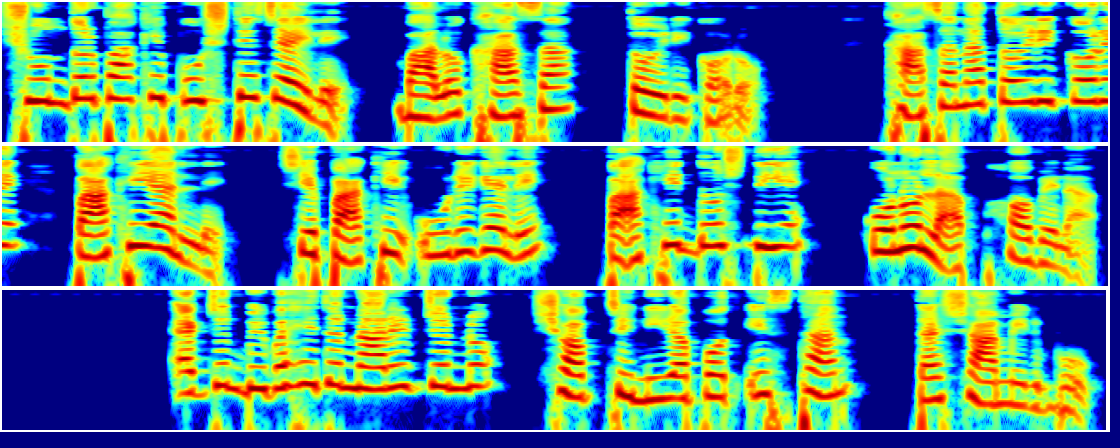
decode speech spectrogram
সুন্দর পাখি পুষতে চাইলে ভালো খাসা তৈরি করো। খাসানা তৈরি করে পাখি আনলে, সে পাখি উড়ে গেলে পাখির দোষ দিয়ে কোনো লাভ হবে না। একজন বিবাহিত নারীর জন্য সবচেয়ে নিরাপদ স্থান তার স্বামীর বুক।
